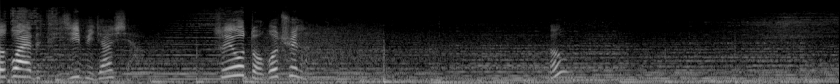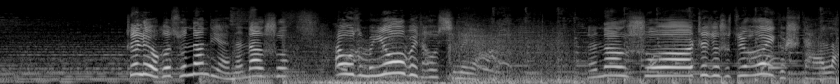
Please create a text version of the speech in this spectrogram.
个怪的体积比较小，所以我躲过去了。这里，有个存档点，难道说，哎，我怎么又被偷袭了呀？难道说这就是最后一个石台了？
